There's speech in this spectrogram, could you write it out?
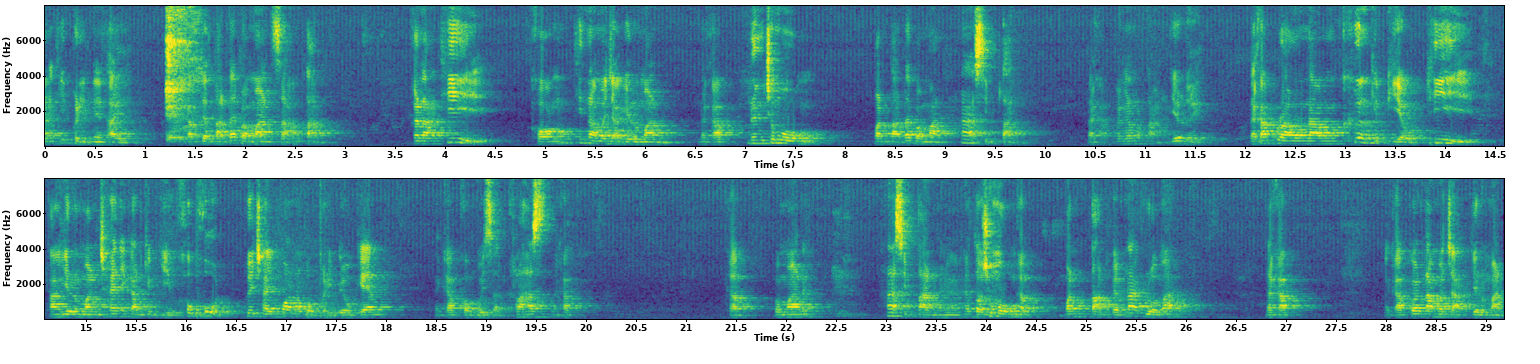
นะที่ผลิตในไทยนะครับจะตัดได้ประมาณ 3 ตัน ขณะที่ของที่นำมาจากเยอรมันนะครับหนึ่งชั่วโมงมันตัดได้ประมาณ 50 ตันนะครับเพราะงั้นมันต่างเยอะเลยนะครับ เรานำเครื่องเก็บเกี่ยวที่ทางเยอรมันใช้ในการเก็บเกี่ยวข้าวโพดเพื่อใช้ป้อนระบบผลิตไบโอแก๊สนะครับของบริษัทคลาสนะครับครับประมาณห้าสิบตันนะฮะต่อชั่วโมงครับมันตัดแบบน่ากลัวมากนะครับนะครับก็นำมาจากเยอรมัน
